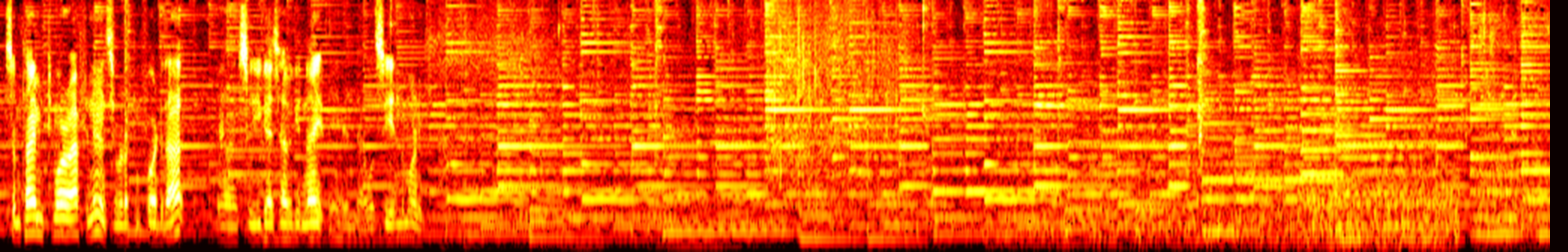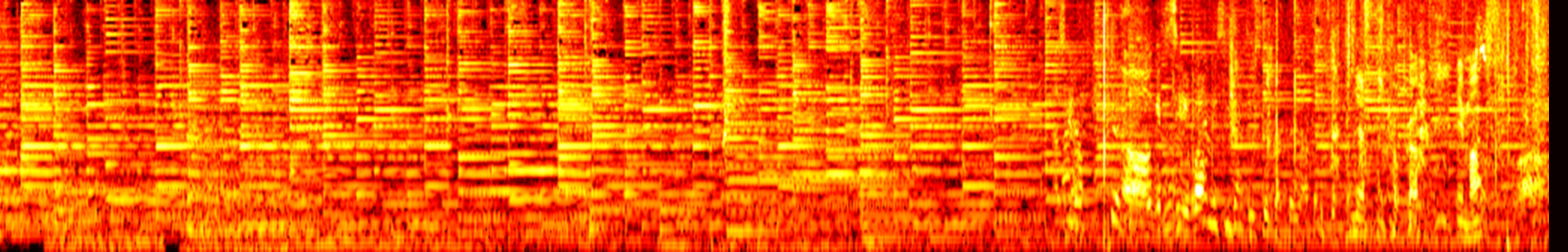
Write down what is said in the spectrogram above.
sometime tomorrow afternoon. So we're looking forward to that. Uh, so you guys have a good night, and uh, we'll see you in the morning. Oh, good to see you, Bob. Let me see that. Let me see that thing off. Yeah, my GoPro. Hey, Mom.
